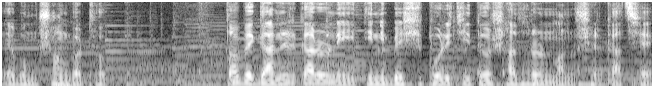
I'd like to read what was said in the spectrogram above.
এবং সংগঠক। তবে গানের কারণেই তিনি বেশি পরিচিত সাধারণ মানুষের কাছে।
